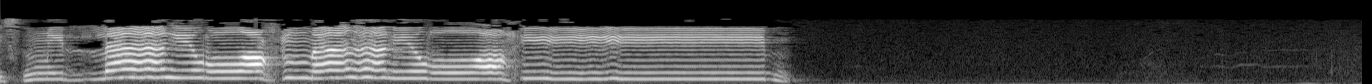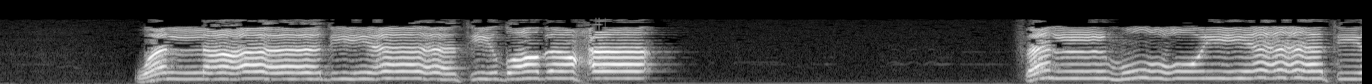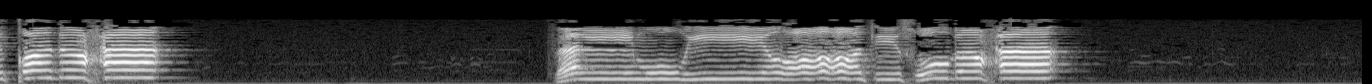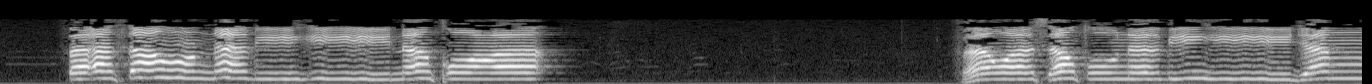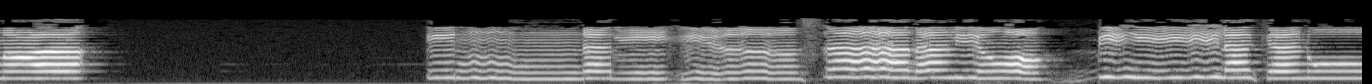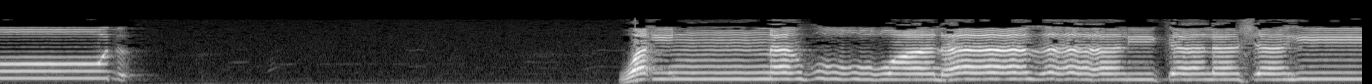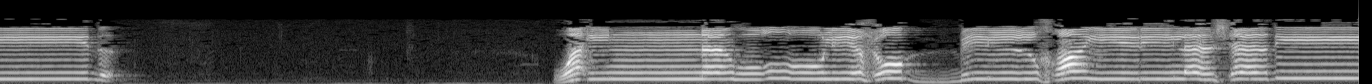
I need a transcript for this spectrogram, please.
بسم الله الرحمن الرحيم. والعاديات ضبحا. فالموريات قدحا. فالمغيرات صبحا فأثرن به نقعا فوسطن به جمعا لكنود وإنه على ذلك لشهيد. وإنه لحب الخير لشديد.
